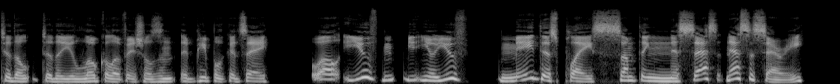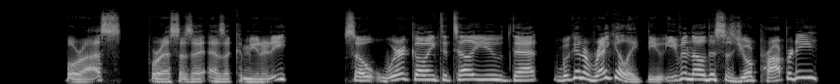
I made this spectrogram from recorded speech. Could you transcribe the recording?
to the to the local officials and, and people could say well you've you know you've made this place something necess- necessary for us for us as a as a community. So we're going to tell you that we're going to regulate you even though this is your property.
